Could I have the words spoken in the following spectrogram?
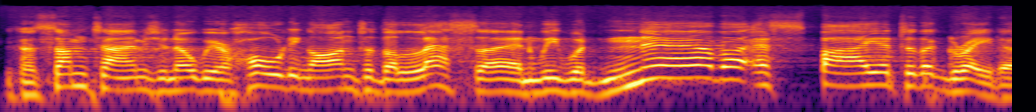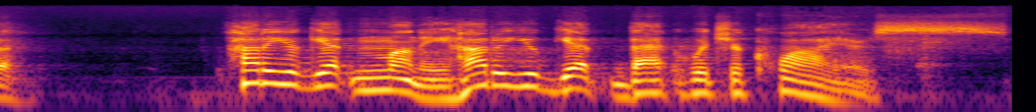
Because sometimes, you know, we are holding on to the lesser and we would never aspire to the greater. How do you get money? How do you get that which acquires?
